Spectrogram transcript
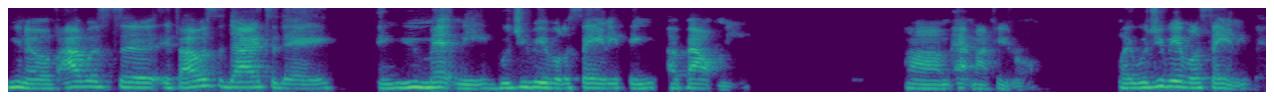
you know, if I was to if I was to die today and you met me, would you be able to say anything about me um, at my funeral? Like, would you be able to say anything?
